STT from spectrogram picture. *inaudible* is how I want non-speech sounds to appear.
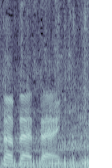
blast up that thing.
